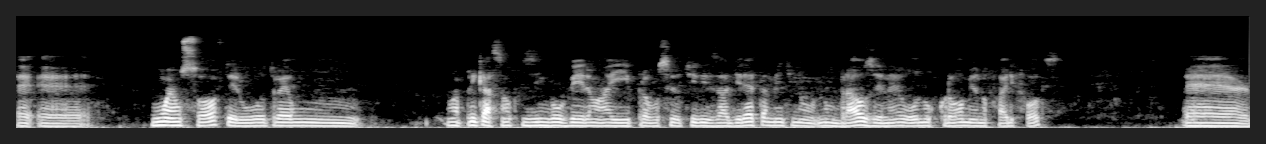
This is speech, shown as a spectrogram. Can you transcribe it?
é, é, um é um software, o outro é um, uma aplicação que desenvolveram aí para você utilizar diretamente no, no browser, né? Ou no Chrome ou no Firefox. É,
